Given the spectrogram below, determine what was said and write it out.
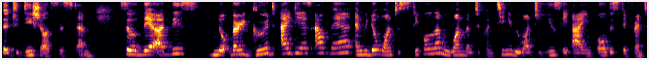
the judicial system. So there are these no, very good ideas out there and we don't want to stifle them. We want them to continue. We want to use ai in all these different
